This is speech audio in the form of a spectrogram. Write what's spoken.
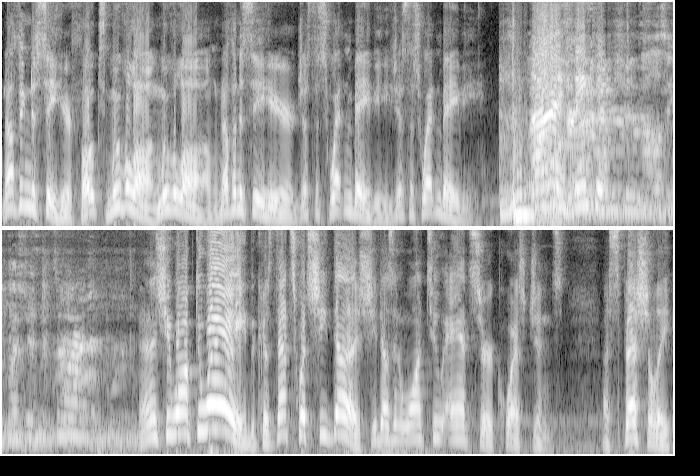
Nothing to see here, folks. Move along, move along. Nothing to see here. Just a sweating baby. Just a sweating baby. All right, thank you. Policy question? And then she walked away because that's what she does. She doesn't want to answer questions especially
